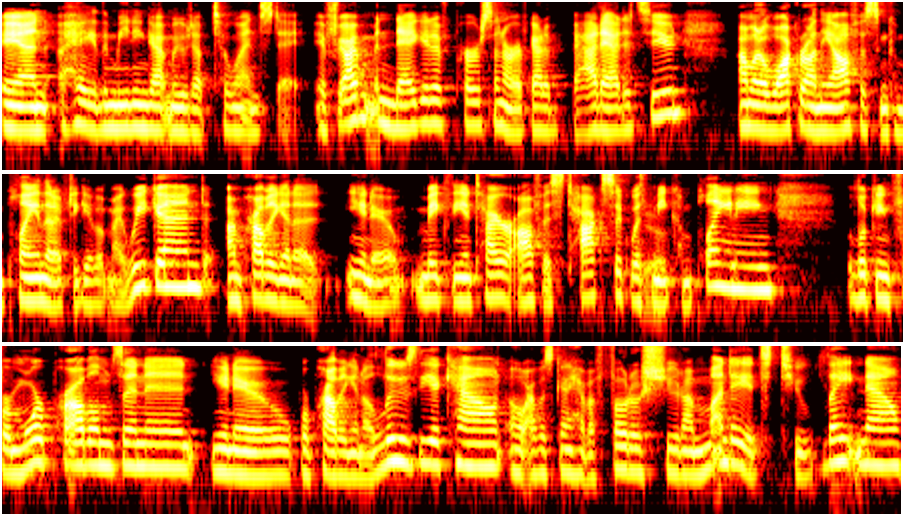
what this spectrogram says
And hey, the meeting got moved up to Wednesday. If I'm a negative person or I've got a bad attitude, I'm going to walk around the office and complain that I have to give up my weekend. I'm probably going to, you know, make the entire office toxic with me complaining, looking for more problems in it. You know, we're probably going to lose the account. Oh, I was going to have a photo shoot on Monday. It's too late now.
